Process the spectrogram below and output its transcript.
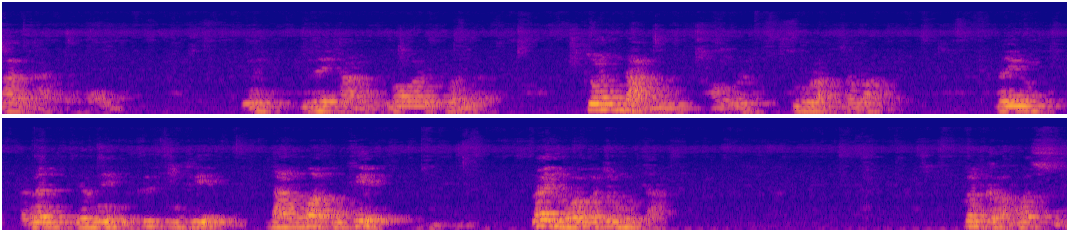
ร่างกายหอมด้วยด้วยทางร้อยท้วนนะจนดังเอาไปสู่หลักชาวบ้านในแต่นั้นเดี๋ยวนี้คือ กรุงเทพดังว่ากรุงเทพในหลวงก็จนรู้จัก พิ่นกลับมาสู่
